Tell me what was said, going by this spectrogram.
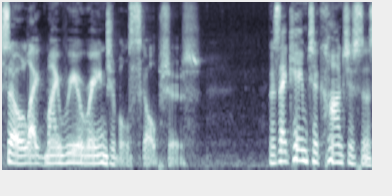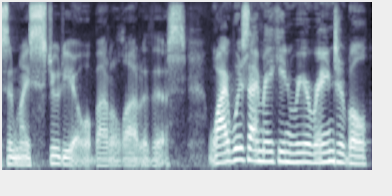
So, like my rearrangeable sculptures, because I came to consciousness in my studio about a lot of this. Why was I making rearrangeable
